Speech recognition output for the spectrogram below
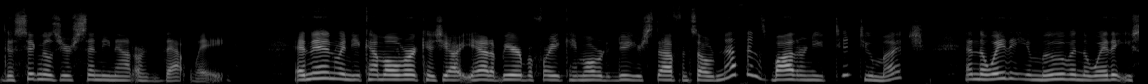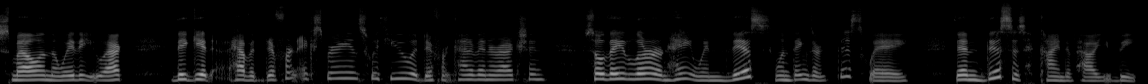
the signals you're sending out are that way. And then when you come over, because you, you had a beer before you came over to do your stuff, and so nothing's bothering you too, too much. And the way that you move and the way that you smell and the way that you act, they get have a different experience with you, a different kind of interaction. So they learn, hey, when this, when things are this way, then this is kind of how you be.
